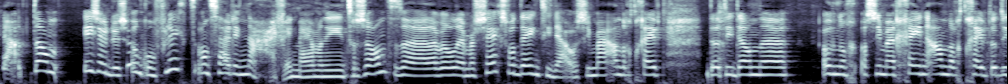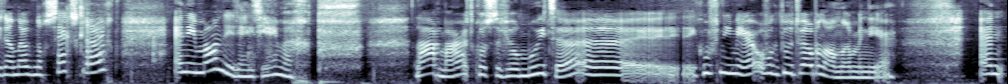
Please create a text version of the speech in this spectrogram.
Ja, dan is er dus een conflict. Want zij denkt, nou, hij vindt mij helemaal niet interessant. Uh, hij wil alleen maar seks. Wat denkt hij nou? Als hij mij aandacht geeft, dat hij dan uh, ook nog... Als hij mij geen aandacht geeft, dat hij dan ook nog seks krijgt. En die man die denkt, jemig, laat maar. Het kost te veel moeite. Uh, ik hoef niet meer of ik doe het wel op een andere manier. En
